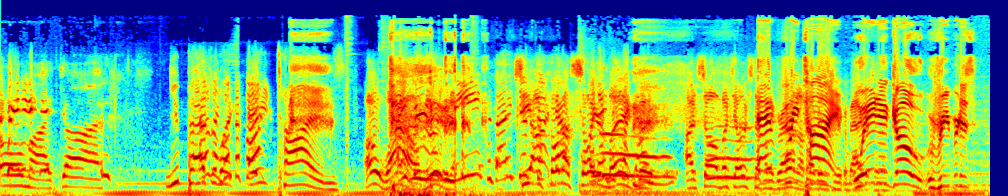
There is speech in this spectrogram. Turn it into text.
Oh my god. You passed was him like, like, what the fuck? eight times. Oh wow, dude. Me? Because I just See, I got thought I saw your leg, but I saw a bunch of other stuff on the ground. Every I time, just took it back way to go, Reaper just.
